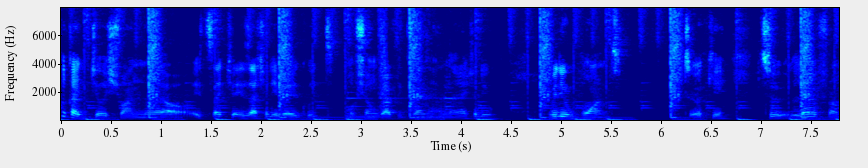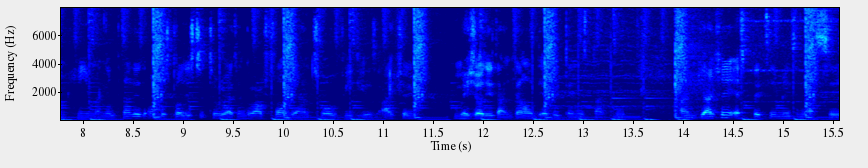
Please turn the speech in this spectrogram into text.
Look at Joshua Noel. It's actually it's actually a very good motion graphic designer, and I actually really want to okay to learn from him and implemented almost all his tutorial. I think about 412 videos. I actually measured it and downloaded everything instantly. And you're actually expecting me to not say,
